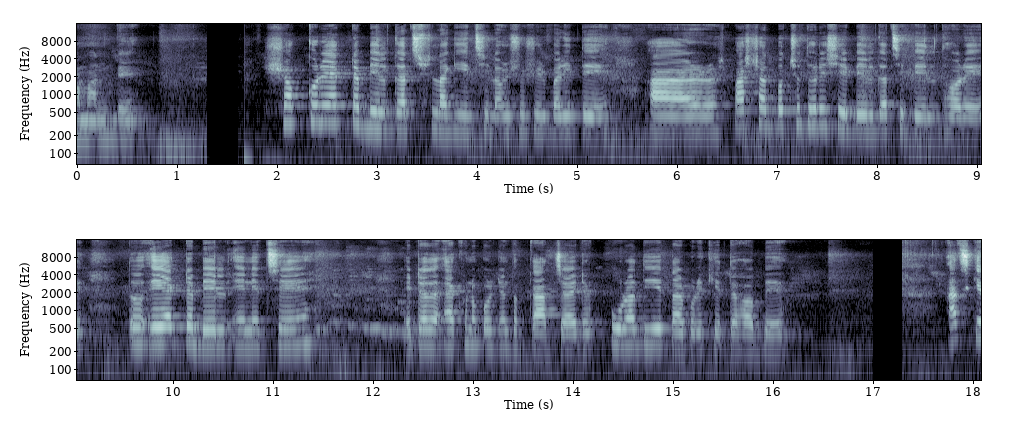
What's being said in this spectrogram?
আম আনবে। শখ করে একটা বেল গাছ লাগিয়েছিলাম শ্বশুর বাড়িতে আর পাঁচ সাত বছর ধরে সে বেল গাছে বেল ধরে। তো এই একটা বেল এনেছে, এটা এখনও পর্যন্ত কাঁচা, এটা পোড়া দিয়ে তারপরে খেতে হবে। আজকে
